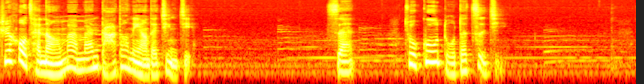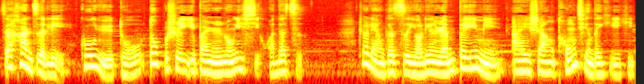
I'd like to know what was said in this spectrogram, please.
之后才能慢慢达到那样的境界。三，做孤独的自己。在汉字里，孤与独都不是一般人容易喜欢的字，这两个字有令人悲悯、哀伤、同情的意义。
